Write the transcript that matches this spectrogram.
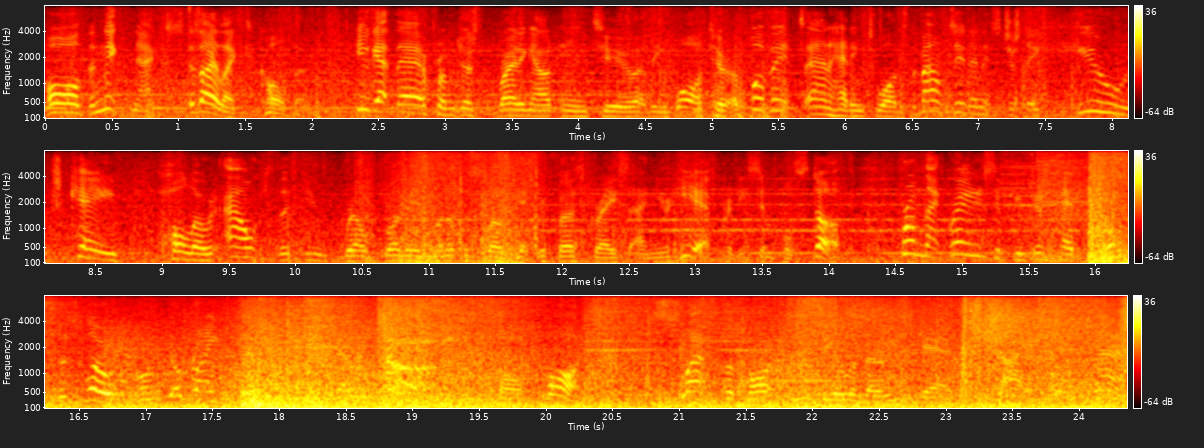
or the Knickknacks, as I like to call them. You get there from just riding out into the water above it and heading towards the mountain, and it's just a huge cave hollowed out that you run in, run up the slope, get your first grace, and you're here. Pretty simple stuff. From that grace, if you just head up the slope on your right, very small. Slap the you feel a very scared, old man.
